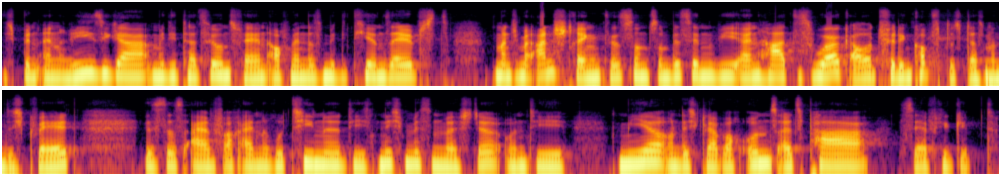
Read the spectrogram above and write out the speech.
Ich bin ein riesiger Meditationsfan, auch wenn das Meditieren selbst manchmal anstrengend ist und so ein bisschen wie ein hartes Workout für den Kopf, durch das man sich quält, ist das einfach eine Routine, die ich nicht missen möchte und die mir und ich glaube auch uns als Paar sehr viel gibt.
